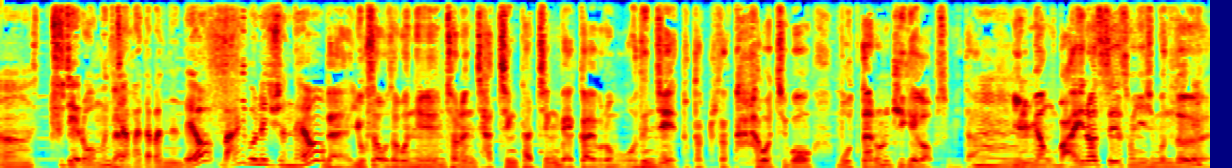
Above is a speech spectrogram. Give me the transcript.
어, 주제로 문자 네. 받아봤는데요. 많이 보내주셨네요. 네, 6454번님, 저는 자칭, 타칭, 맥가입으로 뭐든지 뚝딱뚝딱 다 고치고 못 다루는 기계가 없습니다. 음. 일명 마이너스의 손이신 분들,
